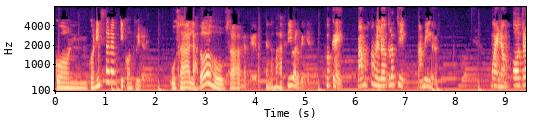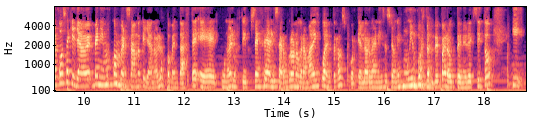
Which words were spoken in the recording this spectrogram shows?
con, con Instagram y con Twitter. Usa las dos o usa la que tengas más activa, lo que quieras. Ok, vamos con el otro tip, amiga. Bueno, otra cosa que ya venimos conversando, que ya nos los comentaste, eh, uno de los tips es realizar un cronograma de encuentros, porque la organización es muy importante para obtener éxito y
